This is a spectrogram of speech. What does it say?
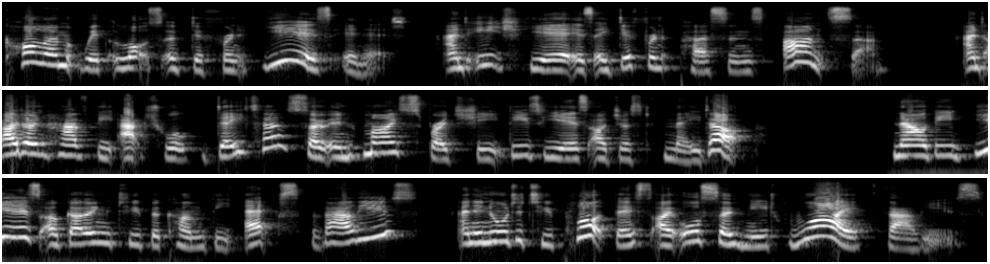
column with lots of different years in it, and each year is a different person's answer. And I don't have the actual data, so in my spreadsheet, these years are just made up. Now the years are going to become the x values, and in order to plot this, I also need y values.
